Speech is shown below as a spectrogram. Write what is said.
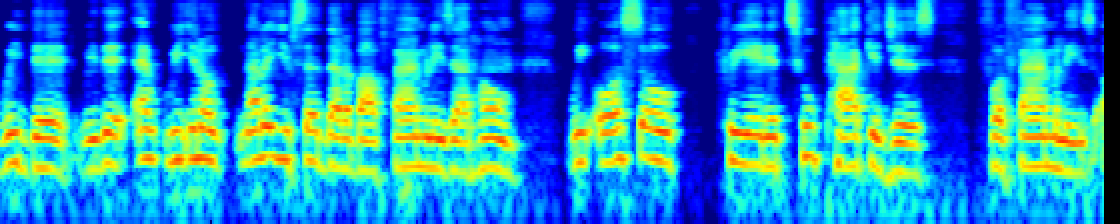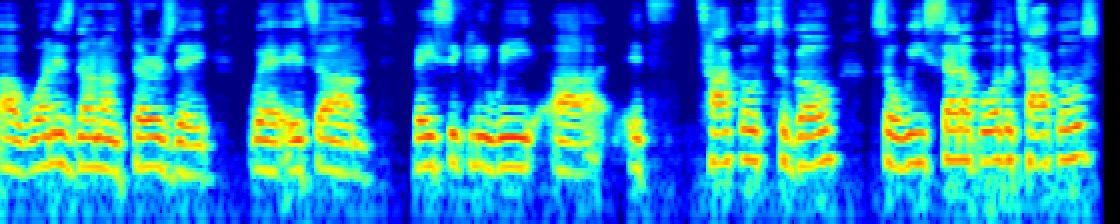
We did. We did. And we, you know, now that you've said that about families at home, we also created two packages for families. Uh, one is done on Thursday, where it's um, basically we uh, it's tacos to go. So we set up all the tacos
